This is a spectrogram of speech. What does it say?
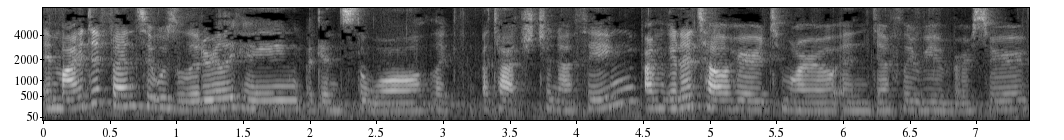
In my defense, it was literally hanging against the wall, like attached to nothing. I'm gonna tell her tomorrow and definitely reimburse her.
